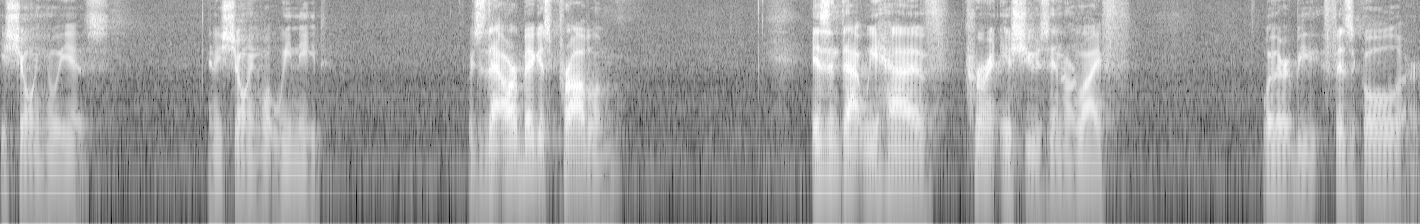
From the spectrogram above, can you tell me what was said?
He's showing who he is, and he's showing what we need, which is that our biggest problem isn't that we have current issues in our life, whether it be physical or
